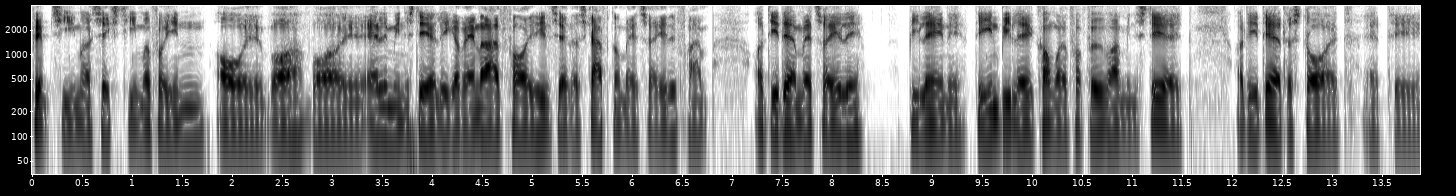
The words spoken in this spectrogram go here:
fem timer, seks timer for inden, og øh, hvor, hvor øh, alle ministerier ligger vandret for i hele taget at skaffe noget materiale frem. Og det der materiale, bilagene, det ene bilag kommer jo fra Fødevareministeriet, og det er der, der står, at, at, øh,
